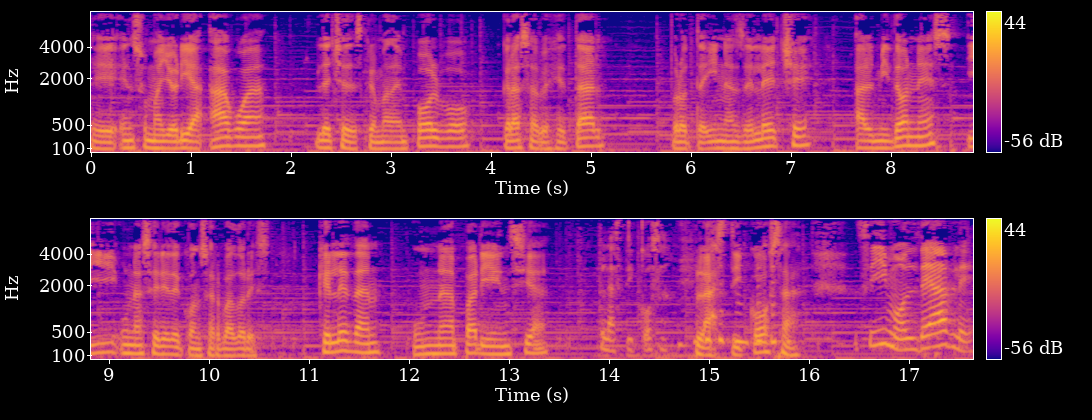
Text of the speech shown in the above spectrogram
eh, en su mayoría agua, leche descremada en polvo, grasa vegetal, proteínas de leche, almidones y una serie de conservadores que le dan una apariencia plasticosa. Plasticosa. sí, moldeable.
